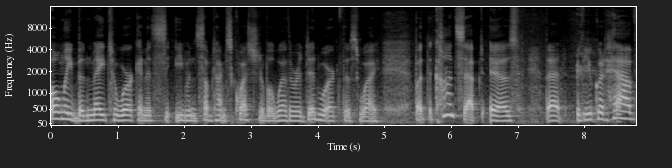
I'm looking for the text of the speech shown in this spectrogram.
only been made to work, and it's even sometimes questionable whether it did work this way. But the concept is that if you could have,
